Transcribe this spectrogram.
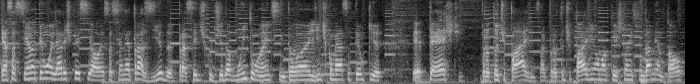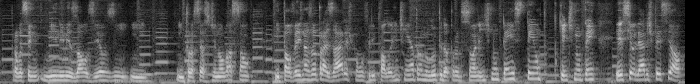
essa cena tem um olhar especial. Essa cena é trazida para ser discutida muito antes. Então a gente começa a ter o quê? É, teste, prototipagem, sabe? Prototipagem é uma questão fundamental para você minimizar os erros em, em, em, processo de inovação. E talvez nas outras áreas, como o Felipe falou, a gente entra no loop da produção, a gente não tem esse tempo, porque a gente não tem esse olhar especial.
